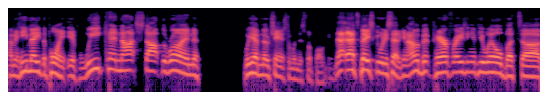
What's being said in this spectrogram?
I mean, he made the point. If we cannot stop the run, we have no chance to win this football game. That, that's basically what he said. Again, I'm a bit paraphrasing, if you will, but uh,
